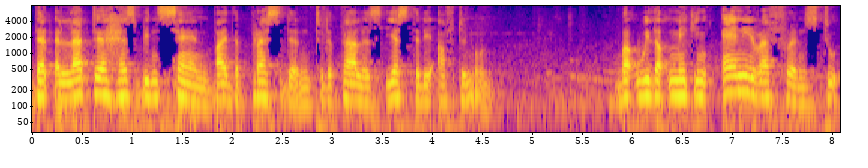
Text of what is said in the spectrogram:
that a letter has been sent by the president to the palace yesterday afternoon, but without making any reference to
